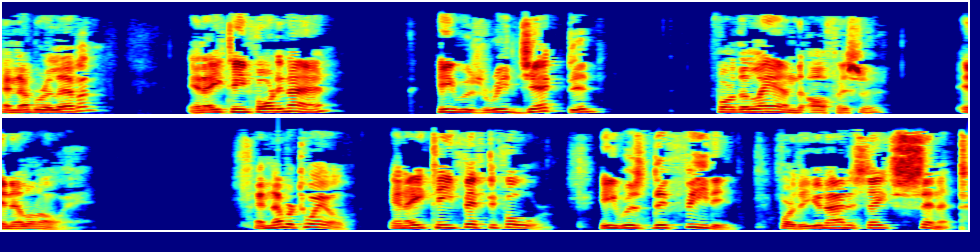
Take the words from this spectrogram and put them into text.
And number 11, in 1849, he was rejected for the land officer in Illinois. And number 12, in 1854, he was defeated for the United States Senate.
